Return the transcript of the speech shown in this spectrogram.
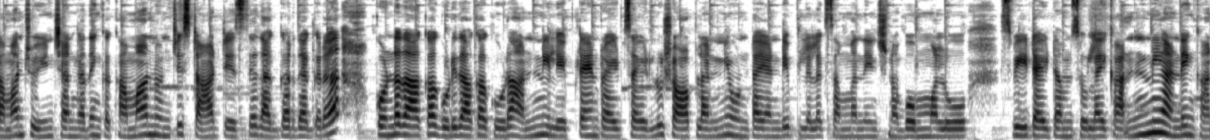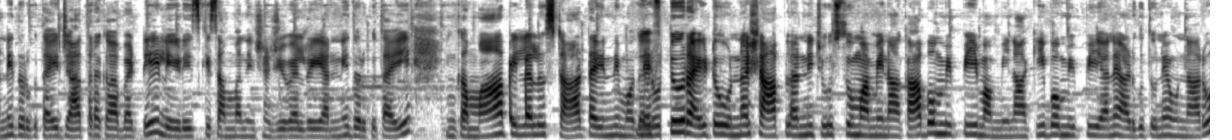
కమాన్ చూపించాను కదా. ఇంకా కమాన్ నుంచి స్టార్ట్ చేస్తే దగ్గర దగ్గర కొండ దాకా గుడి దాకా కూడా అన్ని లెఫ్ట్ అండ్ రైట్ సైడ్లు షాప్లు అన్నీ ఉంటాయండి. పిల్లలకు సంబంధించిన బొమ్మలు స్వీట్ ఐటమ్స్ లైక్ అన్నీ అండి. ఇంకా అన్నీ దొరుకుతాయి. జాతర కాబట్టి లేడీస్కి సంబంధించిన జ్యువెలరీ అన్నీ దొరుకుతాయి. ఇంకా మా పిల్లలు స్టార్ట్ అయింది మొదలు. లెఫ్ట్ రైట్ ఉన్న షాప్లన్నీ చూస్తూ మమ్మీ నాకు ఆ బొమ్మ ఇప్పి మమ్మీ నాకు ఈ బొమ్మ ఇప్పి అని అడుగుతూనే ఉన్నారు.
